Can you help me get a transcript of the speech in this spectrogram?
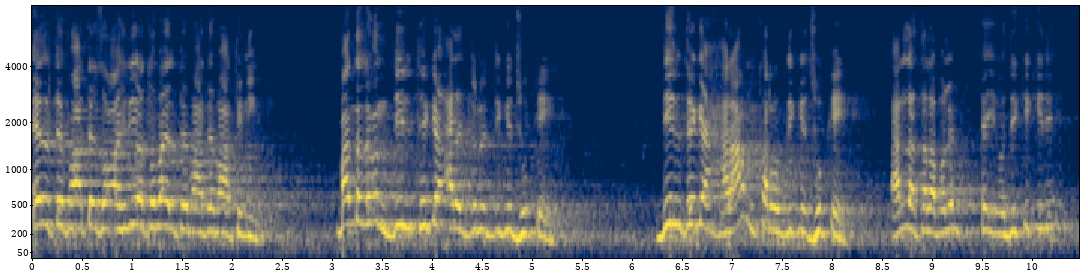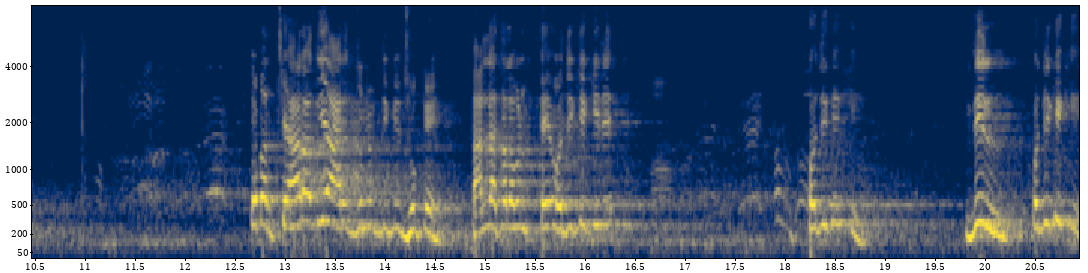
এলতেফাতে জহিরি অথবা এলতেফাতে বাতিনি বান্দা যখন দিল থেকে আরেকজনের দিকে ঝুঁকে দিল থেকে হারাম কারোর দিকে ঝুঁকে আল্লাহ তালা বলেন, এই ওদিকে কিরে এবার চেহারা দিয়ে আরেকজনের দিকে ঝুঁকে। তা আল্লাহ তালা বলেন, এই ওদিকে কিরে ওদিকে কি? দিল, ওদিকে কি?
